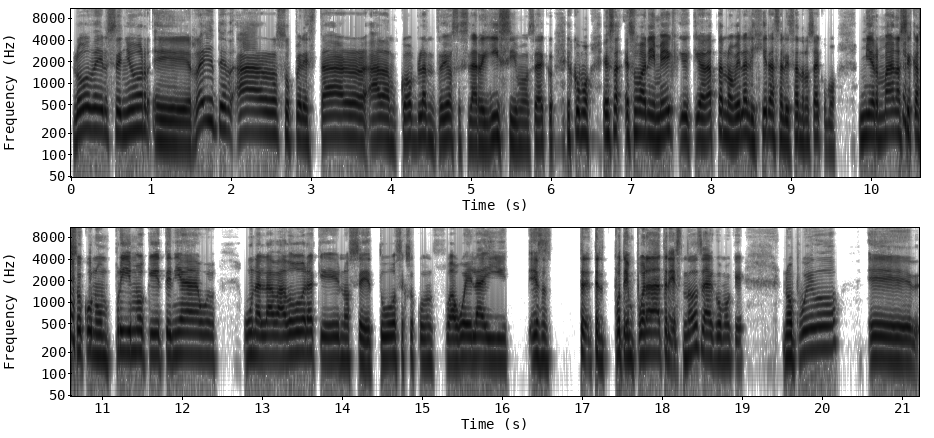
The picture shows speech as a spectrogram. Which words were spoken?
Lo del señor eh, Rated R Superstar Adam Copland, Dios, es larguísimo. O sea, es como esos animes que, que, adaptan novelas ligeras, Alessandro. O sea, como mi hermana se casó con un primo que tenía una lavadora que, no sé, tuvo sexo con su abuela y esa es temporada 3, ¿no? O sea, como que no puedo. Eh,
